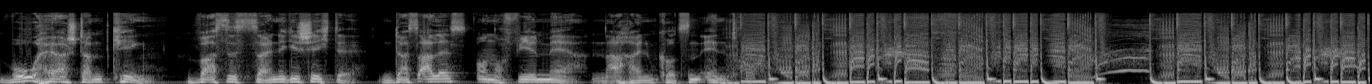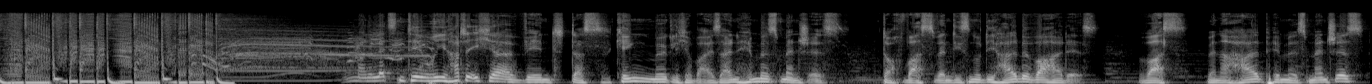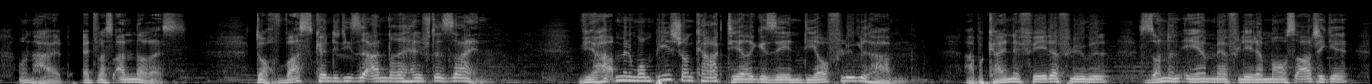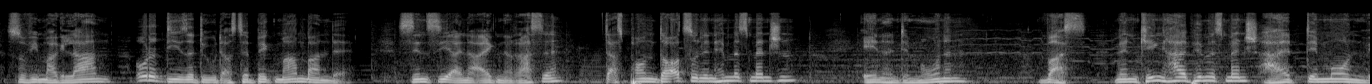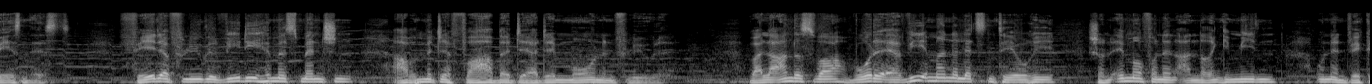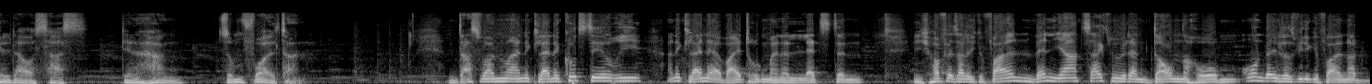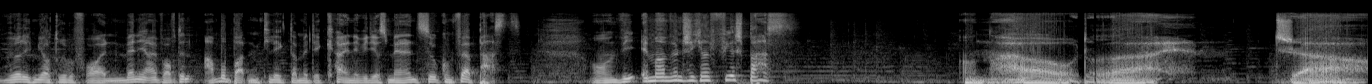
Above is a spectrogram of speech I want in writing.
Woher stammt King? Was ist seine Geschichte? Das alles und noch viel mehr nach einem kurzen Intro. In meiner letzten Theorie hatte ich ja erwähnt, dass King möglicherweise ein Himmelsmensch ist. Doch was, wenn dies nur die halbe Wahrheit ist? Was, wenn er halb Himmelsmensch ist und halb etwas anderes? Doch was könnte diese andere Hälfte sein? Wir haben in One Piece schon Charaktere gesehen, die auch Flügel haben. Aber keine Federflügel, sondern eher mehr Fledermausartige, so wie Magellan oder dieser Dude aus der Big Mom Bande. Sind sie eine eigene Rasse? Das Pendant zu den Himmelsmenschen? Ähneln Dämonen? Was, wenn King halb Himmelsmensch, halb Dämonenwesen ist? Federflügel wie die Himmelsmenschen, aber mit der Farbe der Dämonenflügel. Weil er anders war, wurde er wie in meiner letzten Theorie schon immer von den anderen gemieden und entwickelte aus Hass den Hang zum Foltern. Das war nur eine kleine Kurztheorie, eine kleine Erweiterung meiner letzten. Ich hoffe es hat euch gefallen, wenn ja, zeigt mir mit einem Daumen nach oben und wenn euch das Video gefallen hat, würde ich mich auch darüber freuen, wenn ihr einfach auf den Abo-Button klickt, damit ihr keine Videos mehr in Zukunft verpasst. Und wie immer wünsche ich euch viel Spaß. Und haut rein. Ciao.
